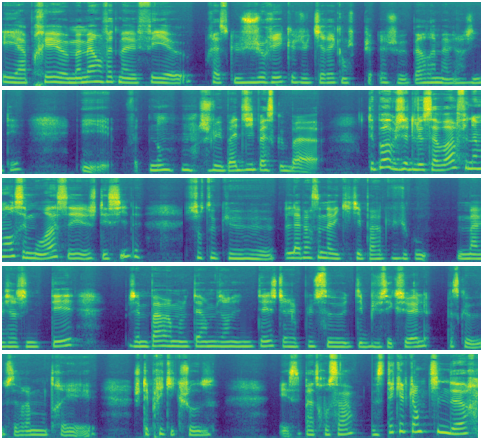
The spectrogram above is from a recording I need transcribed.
Et après, euh, ma mère en fait m'avait fait euh, presque jurer que je dirais quand je, je perdrais ma virginité. Et en fait non, je lui ai pas dit parce que bah t'es pas obligé de le savoir finalement, c'est moi, c'est je décide. Surtout que la personne avec qui j'ai perdu du coup ma virginité, j'aime pas vraiment le terme virginité, je dirais plus euh, début sexuel parce que c'est vraiment très je t'ai pris quelque chose. Et c'est pas trop ça. C'était quelqu'un de Tinder.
